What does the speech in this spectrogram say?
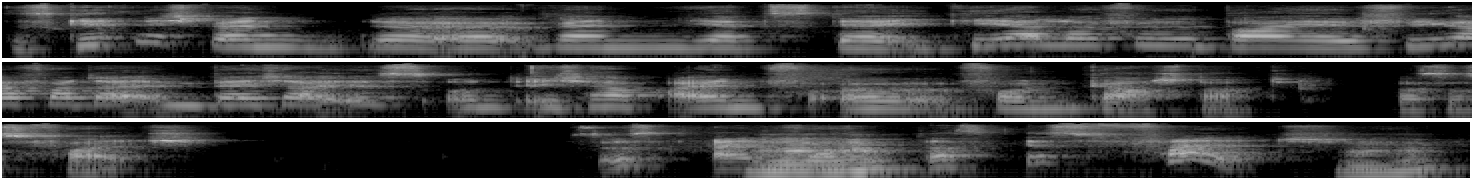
Das geht nicht, wenn, äh, wenn jetzt der Ikea-Löffel bei Schwiegervater im Becher ist und ich habe einen äh, von Garstadt. Das ist falsch. Das ist einfach, Mhm. das ist falsch. Mhm.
